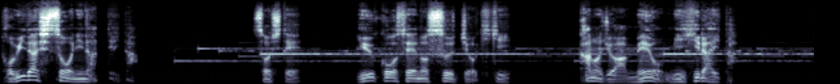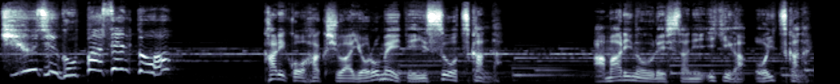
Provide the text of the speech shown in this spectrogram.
飛び出しそうになっていた。そして有効性の数値を聞き彼女は目を見開いた。95%? カリコー博士はよろめいて椅子をつかんだ。あまりの嬉しさに息が追いつかない。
